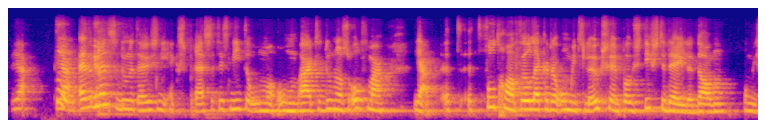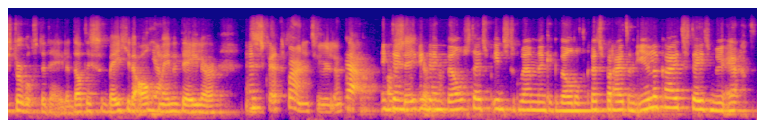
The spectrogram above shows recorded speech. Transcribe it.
Ja. Top. Ja, en de mensen doen het heus niet expres. Het is niet om, om maar te doen alsof, maar ja, het, het voelt gewoon veel lekkerder om iets leuks en positiefs te delen dan om je struggles te delen. Dat is een beetje de algemene deler. En het is kwetsbaar natuurlijk. Ja, Ik denk, zeker. ik denk wel steeds op Instagram, denk ik wel dat kwetsbaarheid en eerlijkheid steeds meer echt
